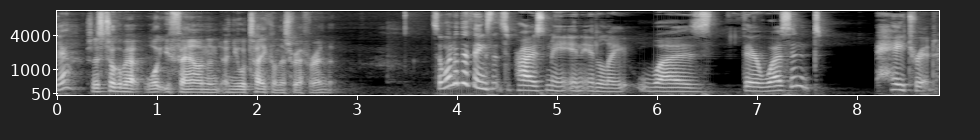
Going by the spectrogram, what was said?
Yeah. So let's talk about what you found and, and your take on this referendum. So, one of the things that surprised me in Italy was there wasn't hatred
